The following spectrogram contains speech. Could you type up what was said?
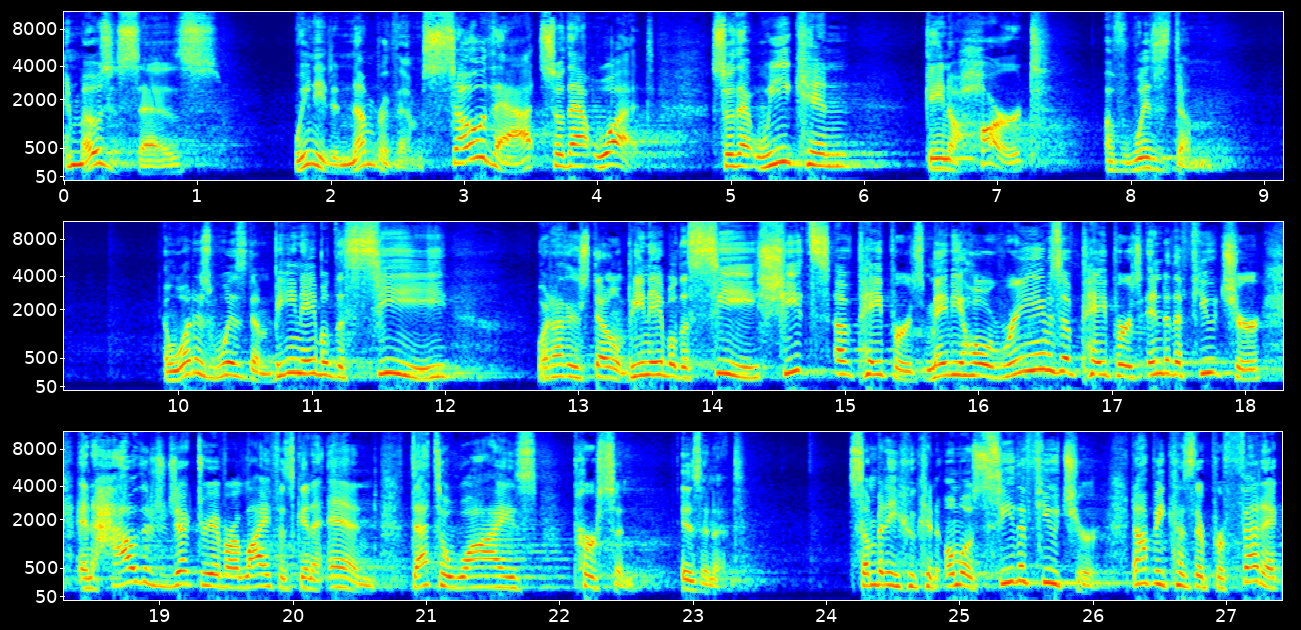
And Moses says, we need to number them so that, so that what? So that we can gain a heart of wisdom. And what is wisdom? Being able to see what others don't. Being able to see sheets of papers, maybe whole reams of papers into the future and how the trajectory of our life is going to end. That's a wise person, isn't it? Somebody who can almost see the future, not because they're prophetic,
